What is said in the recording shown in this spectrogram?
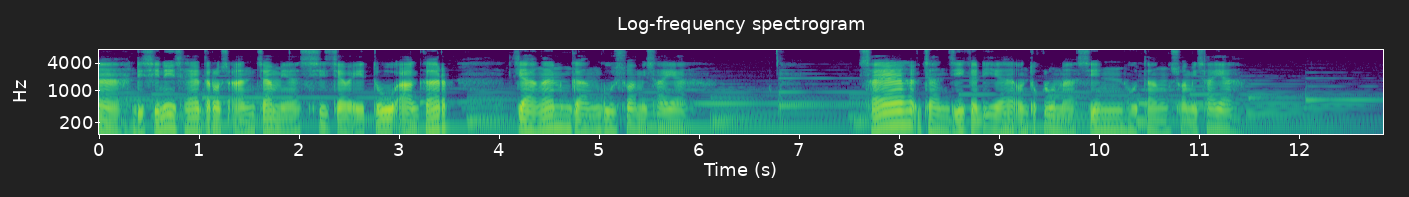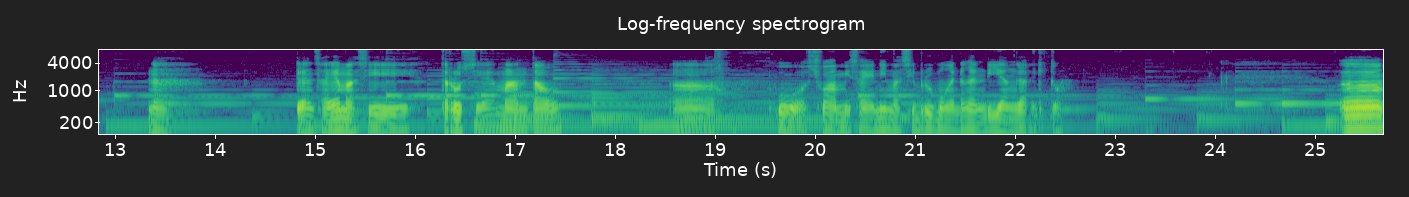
Nah, di sini saya terus ancam ya si cewek itu agar jangan ganggu suami saya. Saya janji ke dia untuk lunasin hutang suami saya. Nah, dan saya masih terus ya mantau uh, suami saya ini masih berhubungan dengan dia nggak gitu. Uh,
